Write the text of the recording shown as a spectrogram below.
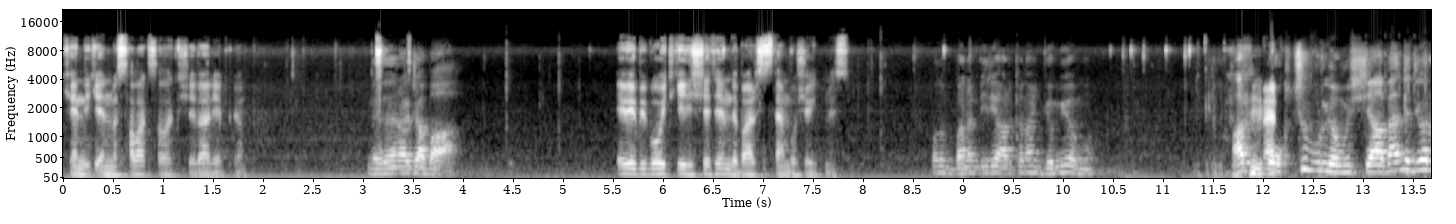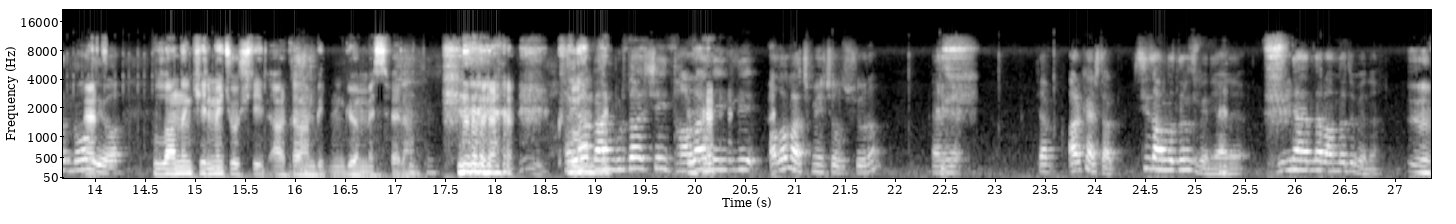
Kendi kendime salak salak şeyler yapıyorum. Neden acaba? Eve bir boyut geliştirelim de bari sistem boşa gitmesin. Oğlum bana biri arkadan gömüyor mu? Abi Mert- okçu vuruyormuş ya. Ben de diyorum ne Mert- oluyor? Kullandığın kelime hiç hoş değil arkadan birinin gömmesi falan. Hayır ya ben burada şey tarlayla ilgili alan açmaya çalışıyorum. Yani ya arkadaşlar siz anladınız beni yani. Dinleyenler anladı beni. Kafa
